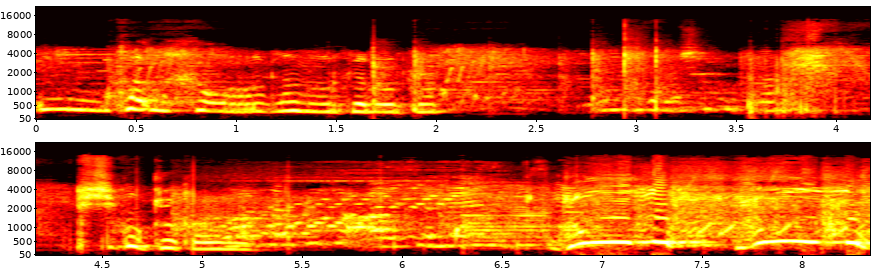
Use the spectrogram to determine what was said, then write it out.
Urkan. Urkan Urkan Urkan. Pişik kokuyor kanka. Yoğunlu. Yoğunlu.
